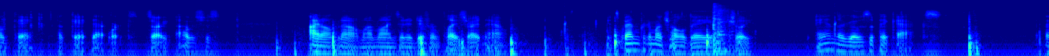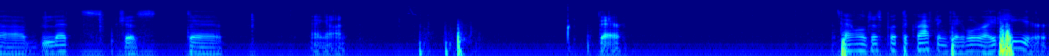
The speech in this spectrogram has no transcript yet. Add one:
okay. Okay, that works. Sorry, I was just... I don't know, my mind's in a different place right now. It's been pretty much all day, actually. And there goes the pickaxe. Uh, let's just, uh, hang on. There. Then we'll just put the crafting table right here.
